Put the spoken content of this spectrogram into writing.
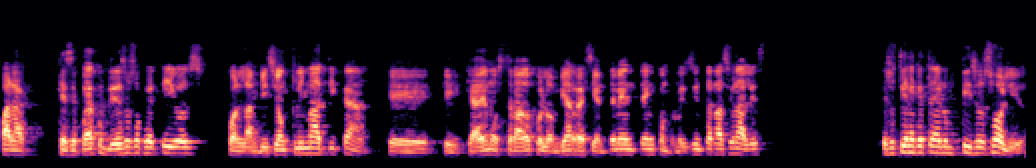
para que se pueda cumplir esos objetivos con la ambición climática que, ha demostrado Colombia recientemente en compromisos internacionales, eso tiene que tener un piso sólido,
